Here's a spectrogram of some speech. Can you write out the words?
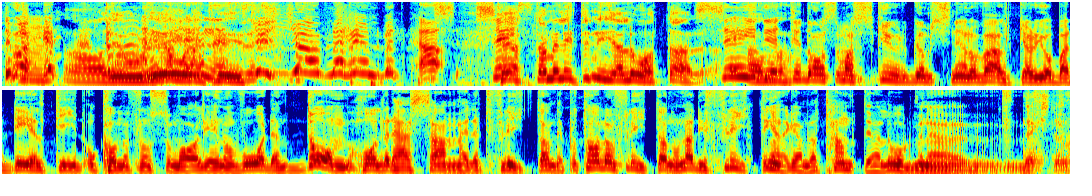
det var henne. Ja, det är, det orättvist. Jävla helvete! Ja. Säg, Testa med lite nya låtar. säg det Anna. till de som har skurgummsknän och valkar och jobbar deltid och kommer från Somalia inom vården. De håller det här samhället flytande. På tal om flytande, hon hade ju flytning den gamla tanten jag låg med när jag växte upp.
